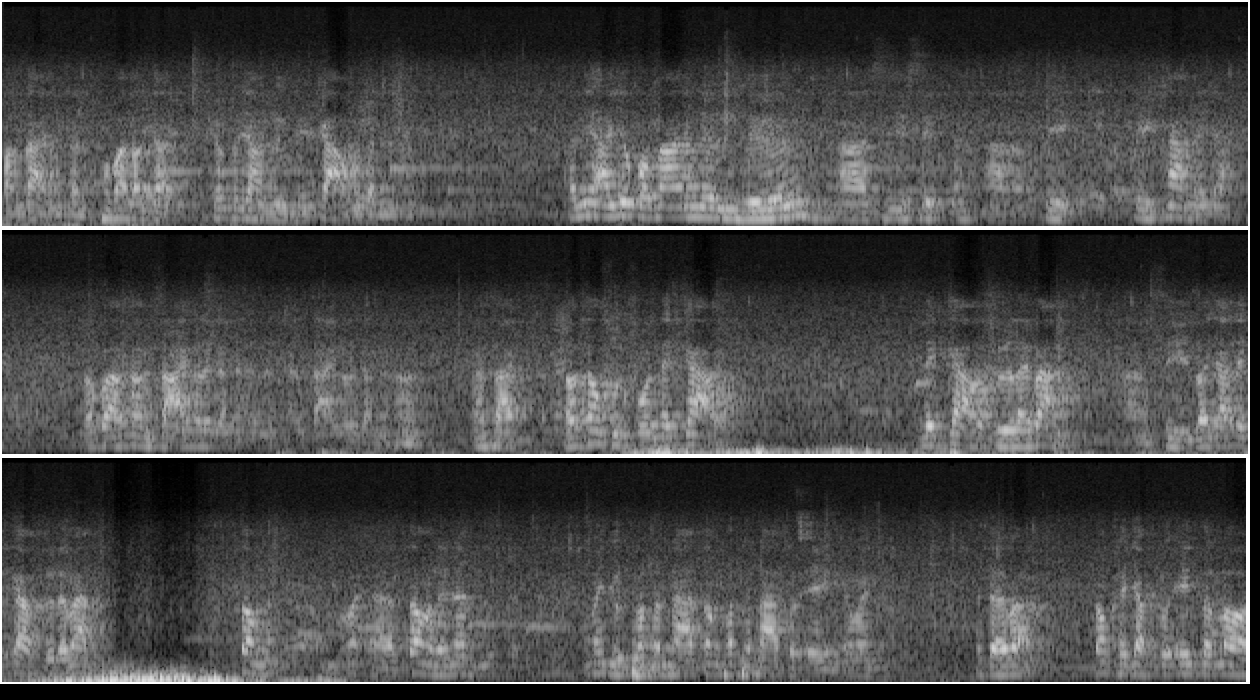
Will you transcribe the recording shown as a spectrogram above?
ฟังได้เหมือนกัน เพราะว่าเราจะยกตัวอย่างหนึ่งถึงเก้าเหมือนกันนะครับอันนี้อายุประมาณหนึ่งถึงอ่าสี่สิบนะอ่าปีกปีกข้างไหนเนี่ยเราว่าข้างซ้ายก็แล้วกันนะข้างซ้ายก็แล้วกันนะอ่าข้างซ้ายเราต้องฝึกฝนเลขเก้าเลขเก้าคืออะไรบ้างอ่าสี่ระยะเลขเก้าคืออะไรบ้าง ต้องอ่อต้องอะไรนะไม่หยุดพัฒนาต้องพัฒนาตัวเองใช่ไหมเข้าใจป่ะ ต้องขยับตัวเองตลอด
